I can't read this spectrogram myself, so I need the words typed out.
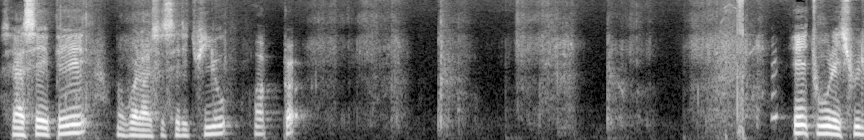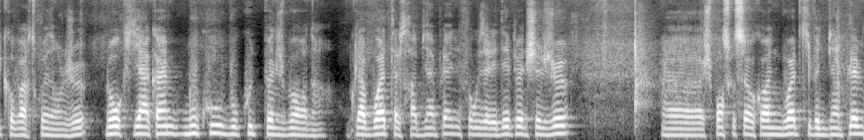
C'est assez épais. Donc voilà, ça c'est les tuyaux. Et tous les tuiles qu'on va retrouver dans le jeu. Donc il y a quand même beaucoup, beaucoup de punchboard. Hein. Donc la boîte, elle sera bien pleine une fois que vous allez dépuncher le jeu. Euh, je pense que c'est encore une boîte qui va être bien pleine.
